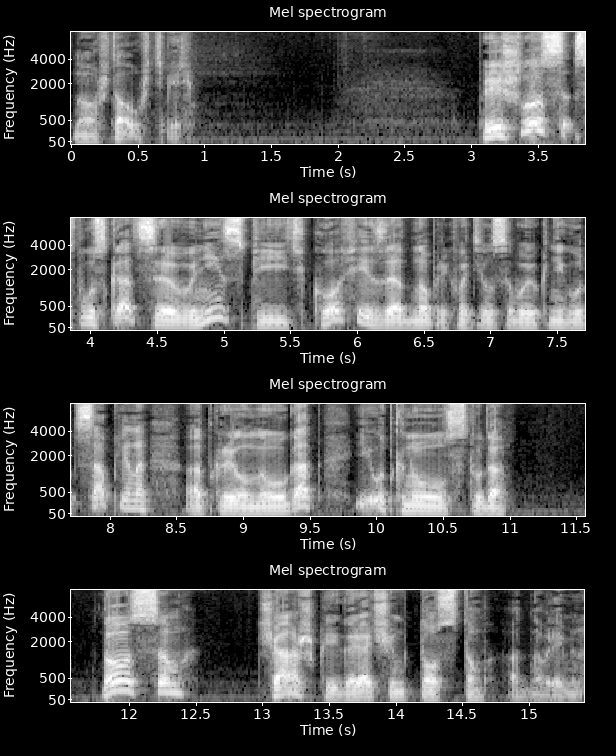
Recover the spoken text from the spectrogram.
но что уж теперь. Пришлось спускаться вниз, пить кофе, заодно прихватил с собой книгу Цаплина, открыл наугад и уткнулся туда. Носом, чашкой и горячим тостом одновременно.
